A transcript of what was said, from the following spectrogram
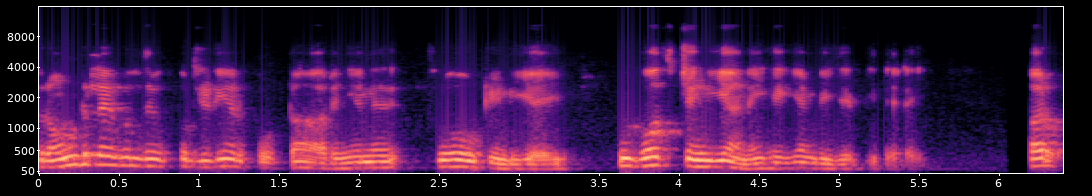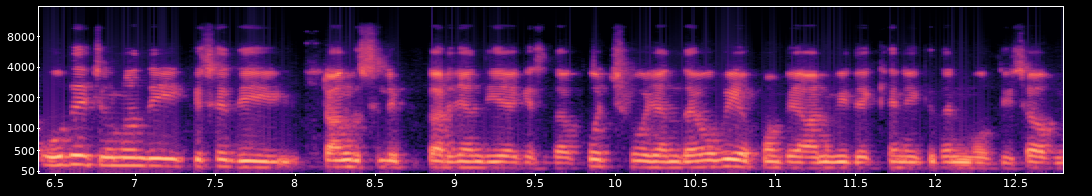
ਗਰਾਊਂਡ ਲੈਵਲ ਦੇ ਉੱਪਰ ਜਿਹੜੀਆਂ ਰਿਪੋਰਟਾਂ ਆ ਰਹੀਆਂ ਨੇ ਥਰੂ ਆਊਟ ਇੰਡੀਆ ਹੀ ਕੋਈ ਬਹੁਤ ਚੰਗੀਆਂ ਨਹੀਂ ਹੈਗੀਆਂ ਬੀਜੇਪੀ ਦੇ ਲਈ। ਪਰ ਉਹਦੇ ਚ ਉਹਨਾਂ ਦੀ ਕਿਸੇ ਦੀ ਟੰਗ ਸਲਿੱਪ ਕਰ ਜਾਂਦੀ ਹੈ, ਕਿਸੇ ਦਾ ਕੁਝ ਹੋ ਜਾਂਦਾ ਉਹ ਵੀ ਆਪਾਂ ਬਿਆਨ ਵੀ ਦੇਖੇ ਨੇ, ਇੱਕ ਦਿਨ ਮੋਦੀ ਸਾਹਿਬ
